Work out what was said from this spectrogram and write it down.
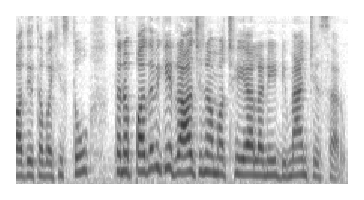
బాధ్యత వహిస్తూ తన పదవికి రాజీనామా చేయాలని డిమాండ్ చేశారు.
